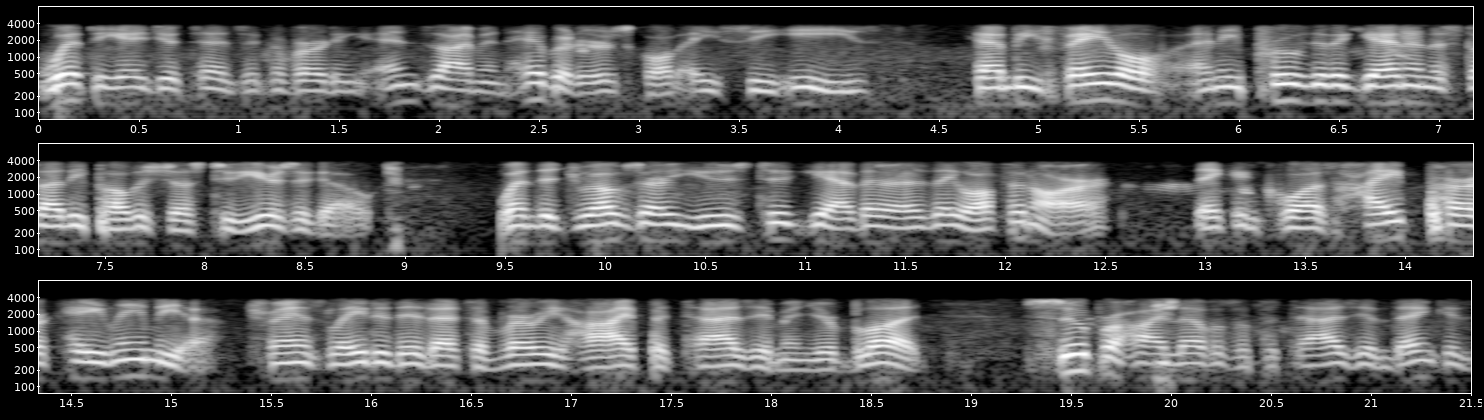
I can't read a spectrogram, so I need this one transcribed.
with the angiotensin converting enzyme inhibitors, called ACEs, can be fatal, and he proved it again in a study published just two years ago. When the drugs are used together, as they often are, they can cause hyperkalemia. Translated, it that's a very high potassium in your blood Super high levels of potassium then can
